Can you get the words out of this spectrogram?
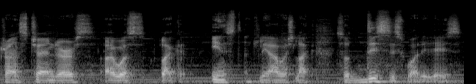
transgenders, I was like, instantly, I was like, so this is what it is.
